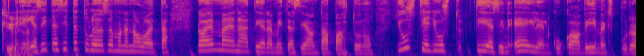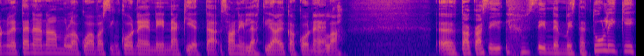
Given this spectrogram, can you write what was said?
Kyllä. Ja sitten, sitten tulee jo semmoinen olo, että no en mä enää tiedä, mitä siellä on tapahtunut. Just ja just tiesin eilen, kuka on viimeksi pudonnut ja tänään aamulla, kun avasin koneen, niin näki, että Sani lähti aikakoneella ö, takaisin sinne, mistä tulikin.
